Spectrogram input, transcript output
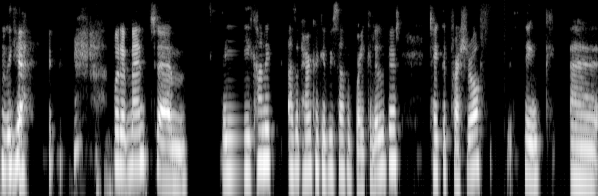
yeah. but it meant um, that you kind of, as a parent, could give yourself a break a little bit, take the pressure off, think, uh,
